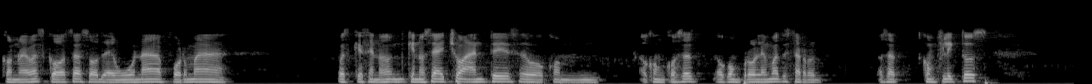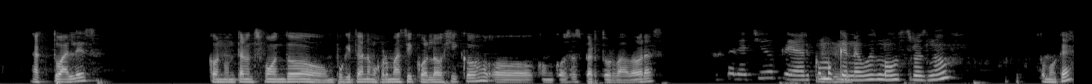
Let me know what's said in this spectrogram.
con nuevas cosas o de una forma pues que se no, que no se ha hecho antes o con o con cosas o con problemas de desarrollo, o sea, conflictos actuales con un trasfondo un poquito a lo mejor más psicológico o con cosas perturbadoras. Estaría chido crear como que nuevos monstruos, ¿no? ¿Cómo qué?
